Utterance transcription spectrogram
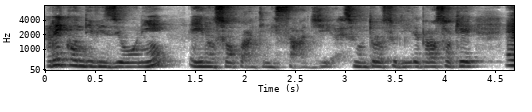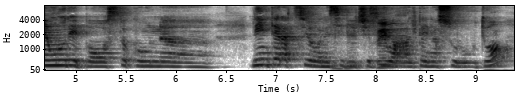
ricondivisioni e non so quanti messaggi, adesso non te lo so dire, però so che è uno dei post con uh, l'interazione, si mhm, dice, sì. più alta in assoluto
